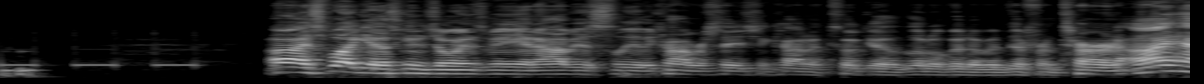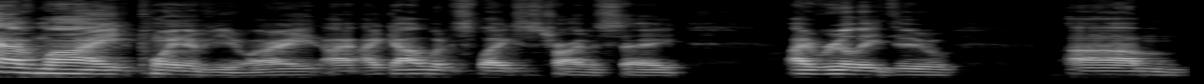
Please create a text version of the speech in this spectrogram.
All right. All right, Spike Eskin joins me, and obviously the conversation kind of took a little bit of a different turn. I have my point of view. All right, I, I got what Spike is trying to say. I really do. Um,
